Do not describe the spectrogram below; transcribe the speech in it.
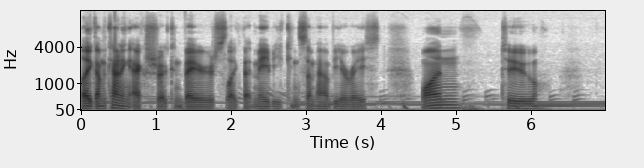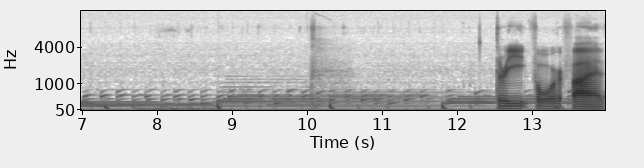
like I'm counting extra conveyors, like that maybe can somehow be erased. One, two, three, four, five,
